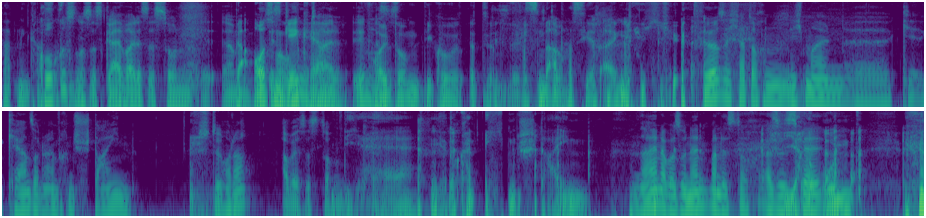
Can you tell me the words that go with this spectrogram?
Was hat denn den krassesten? Kokosnuss ist geil, weil das ist so ein ähm, Der das Außenrum Gegenteil. Kern. Voll dumm. Die Kokos was richtig ist denn da passiert eigentlich? Pfirsich hat doch ein, nicht mal einen äh, Ke- Kern, sondern einfach einen Stein, Stimmt. oder? Aber es ist doch Yeah, die hat doch keinen echten Stein. Nein, aber so nennt man das doch. Also es ja, wär, und?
